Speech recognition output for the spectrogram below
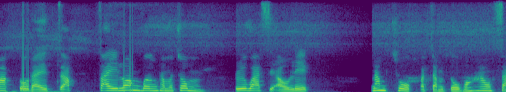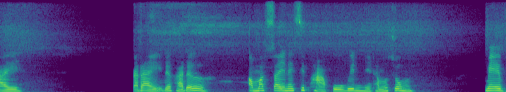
มักตัวใดจับใส่ล่องเบิงท่านผู้ชม หรือว่าสิเอาเลขน้ำโชคประจำตัวของเฮาใส่กระไดเด้อค่ะ เด้อเอามาใส่ในสิบหาคูวินเนี่ยท่านผู้ชมแม่เอฟ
